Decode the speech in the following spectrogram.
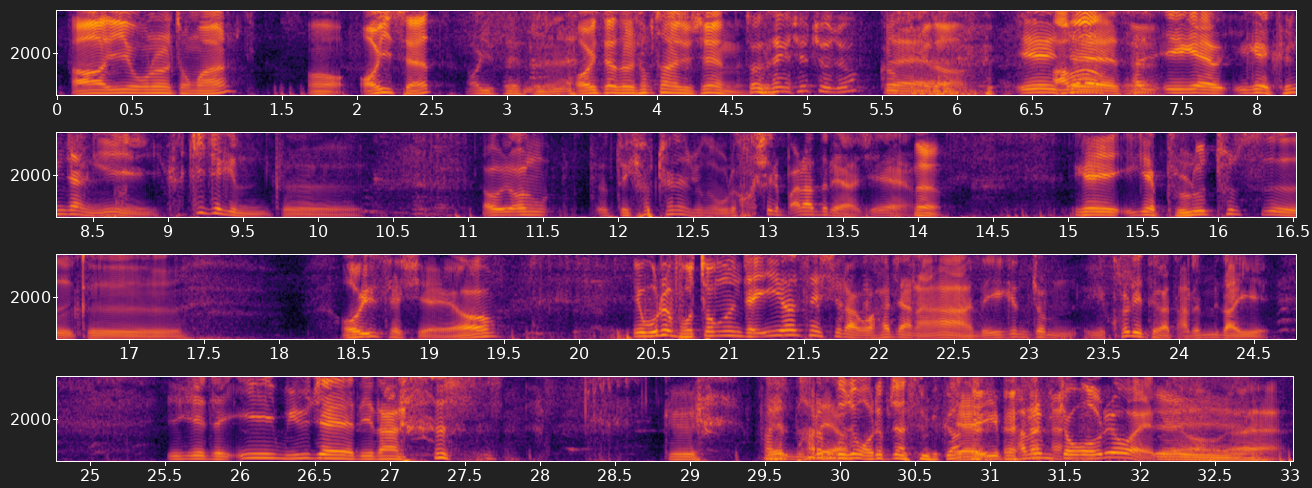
아이 오늘 정말 어, 어이셋, 어이스에스. 어이셋을 협찬해주신 전 세계 최초죠. 그렇습니다. 예, 이제 아마- 사실 이게 이게 굉장히 획기적인 그 어, 어, 또 협찬해 준거 우리 확실히 빨아들여야지. 네, 이게 이게 블루투스 그 어이셋이에요. 이 우리 보통은 이제 earset이라고 하잖아. 근데 이건 좀이 quality가 다릅니다. 이 이게 이제 이 뮤젤이라는 그 사실. 발음도 좀 어렵지 않습니까? 예, 이 발음이 좀 어려워야 돼요. 예.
